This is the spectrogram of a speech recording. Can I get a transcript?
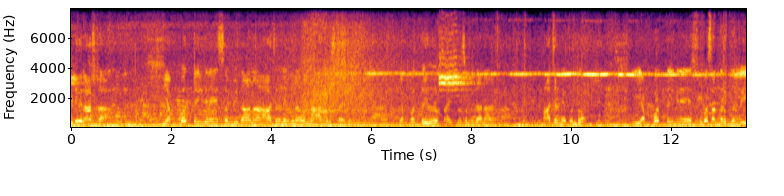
ಇಡೀ ರಾಷ್ಟ್ರ ಎಪ್ಪತ್ತೈದನೇ ಸಂವಿಧಾನ ಆಚರಣೆ ದಿನವನ್ನು ಆಚರಿಸ್ತಾ ಇದೆ. ಎಪ್ಪತ್ತೈದು ವರ್ಷ ಆಯಿತು ಸಂವಿಧಾನ ಆಚರಣೆ ಬಂದು. ಈ ಎಪ್ಪತ್ತೈದನೇ ಶುಭ ಸಂದರ್ಭದಲ್ಲಿ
